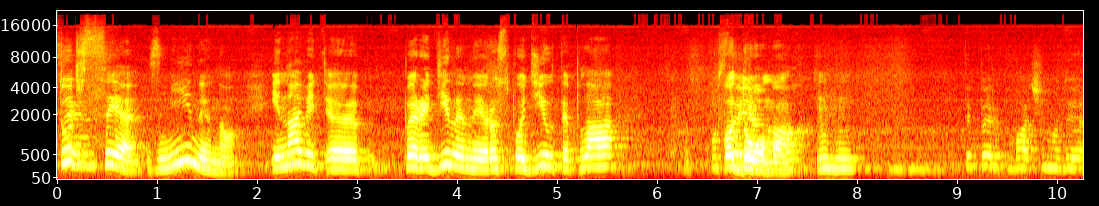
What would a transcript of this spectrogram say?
Тут все змінено, і навіть е, переділений розподіл тепла по, дому. Угу. Тепер бачимо, де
